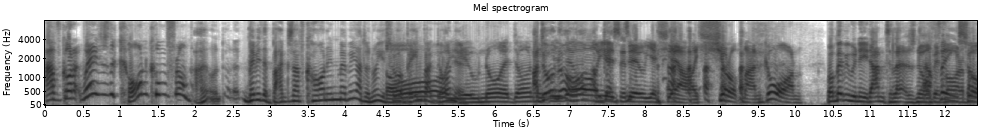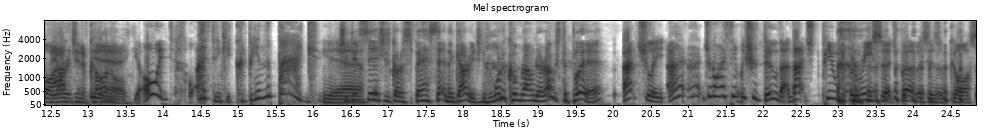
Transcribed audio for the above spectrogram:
I've got. Where does the corn come from? I don't, maybe the bags have corn in. Maybe I don't know. You throw a beanbag, oh, don't you? Oh, know it, don't I don't You know, Oh, I'm you guessing. do. You shall. Shut up, man. Go on. Well, maybe we need Anne to let us know I a bit more so. about the origin of yeah, cornhole. yeah. Oh, it, oh, I think it could be in the bag. Yeah. She did say she's got a spare set in a garage, and if you want to come round her house to play, Actually, I, I, do you know? I think we should do that. That's purely for research purposes, of course.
